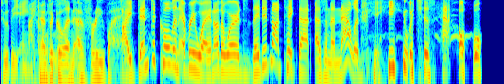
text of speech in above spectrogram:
to the angels. Identical in every way. Identical in every way. In other words, they did not take that as an analogy, which is how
